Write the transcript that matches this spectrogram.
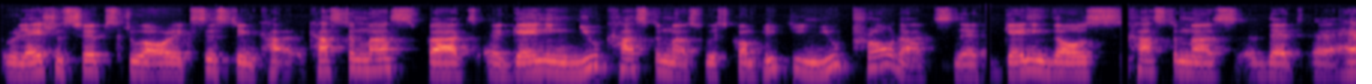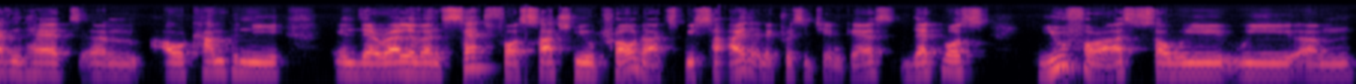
relationships to our existing cu- customers but uh, gaining new customers with completely new products that gaining those customers that uh, haven't had um, our company in their relevant set for such new products beside electricity and gas that was new for us. So we we um,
